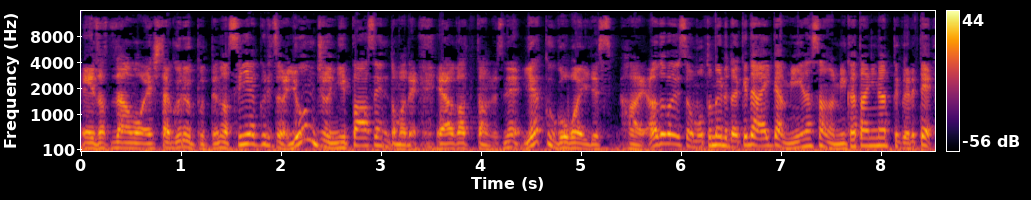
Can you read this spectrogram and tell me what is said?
えー、雑談をしたグループっていうのは、制約率が42%まで上がったんですね。約5倍です。はい。アドバイスを求めるだけで相手は皆さんの味方になってくれて、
